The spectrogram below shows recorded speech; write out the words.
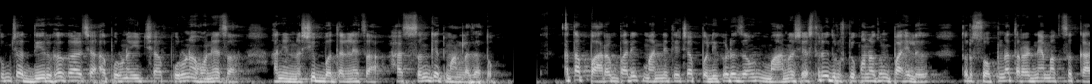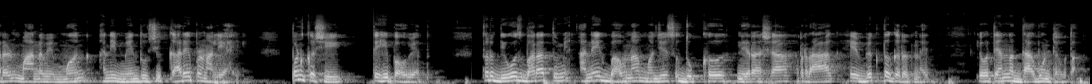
तुमच्या दीर्घकाळच्या अपूर्ण इच्छा पूर्ण होण्याचा आणि नशीब बदलण्याचा हा संकेत मानला जातो. आता पारंपरिक मान्यतेच्या पलीकडे जाऊन मानसशास्त्रीय दृष्टिकोनातून पाहिलं तर स्वप्नात रडण्यामागचं कारण मानवी मन आणि मेंदूची कार्यप्रणाली आहे. पण कशी तेही पाहूयात. तर दिवसभरात तुम्ही अनेक भावना म्हणजेच दुःख निराशा राग हे व्यक्त करत नाहीत किंवा त्यांना दाबून ठेवता.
